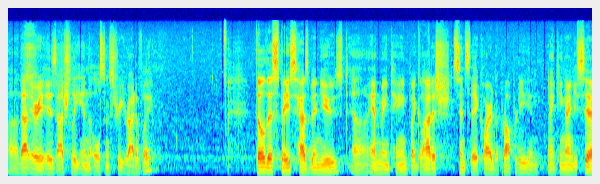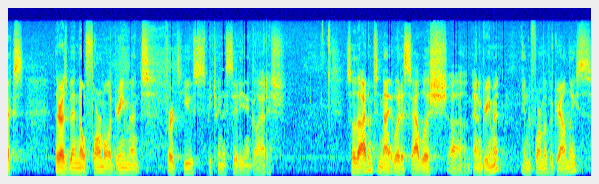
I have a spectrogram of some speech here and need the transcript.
uh, that area is actually in the Olson Street right-of-way. Though this space has been used uh, and maintained by Gladish since they acquired the property in 1996, there has been no formal agreement for its use between the city and Gladish. So the item tonight would establish um, an agreement in the form of a ground lease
